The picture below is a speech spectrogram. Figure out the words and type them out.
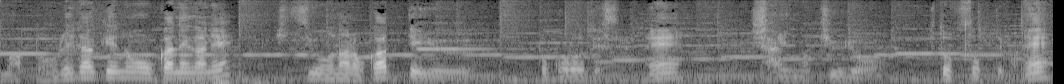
まあ、どれだけのお金がね、必要なのかっていうところですよね。社員の給料1つ取ってもね、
